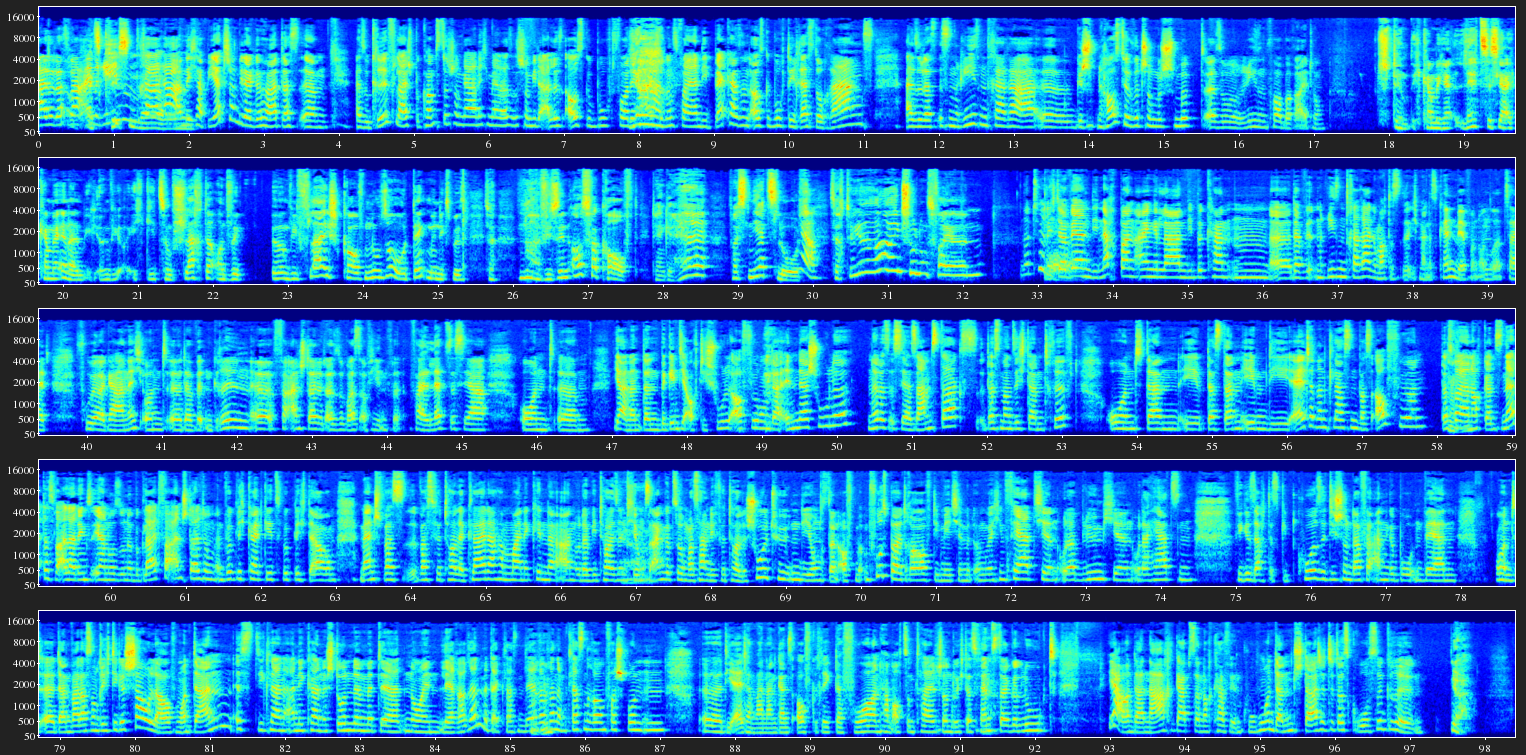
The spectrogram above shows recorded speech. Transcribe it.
Also das war ein Riesentrara. Und ich habe jetzt schon wieder gehört, dass ähm, also Grillfleisch bekommst du schon gar nicht mehr. Das ist schon wieder alles ausgebucht vor den ja. Einstellungsfeiern. Die Bäcker sind ausgebucht, die Restaurants. Also das ist ein Riesentrara. Äh, Haustür wird schon geschmückt, also Riesenvorbereitung. Stimmt, ich kann mich ja, letztes Jahr, ich kann mich erinnern, ich irgendwie, ich gehe zum Schlachter und will irgendwie Fleisch kaufen, nur so, denk mir nichts böse. So, na, wir sind ausverkauft. Denke, hä, was ist denn jetzt los? Ja. Sagte, ja, Einschulungsfeiern. Natürlich, Boah. da werden die Nachbarn eingeladen, die Bekannten, äh, da wird ein riesen Trara gemacht. Das, ich meine, das kennen wir von unserer Zeit früher gar nicht. Und äh, da wird ein Grillen äh, veranstaltet, also sowas auf jeden Fall letztes Jahr. Und ähm, ja, dann, dann beginnt ja auch die Schulaufführung da in der Schule. Ne, das ist ja samstags, dass man sich dann trifft und dann, e, dass dann eben die älteren Klassen was aufführen das mhm. war ja mhm. noch ganz nett. Das war allerdings eher nur so eine Begleitveranstaltung. In Wirklichkeit geht's wirklich darum, Mensch, was, was für tolle Kleider haben meine Kinder an oder wie toll sind ja. die Jungs angezogen, was haben die für tolle Schultüten. Die Jungs dann oft mit dem Fußball drauf, die Mädchen mit irgendwelchen Pferdchen oder Blümchen oder Herzen. Wie gesagt, es gibt Kurse, die schon dafür angeboten werden. Und äh, dann war das so ein richtiges Schaulaufen. Und dann ist die kleine Annika eine Stunde mit der neuen Lehrerin, mit der Klassenlehrerin mhm. im Klassenraum verschwunden. Äh, die Eltern waren dann ganz aufgeregt davor und haben auch zum Teil schon durch das Fenster gelugt. Ja, und danach gab es dann noch Kaffee und Kuchen und dann startete das große Grillen. Ja,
